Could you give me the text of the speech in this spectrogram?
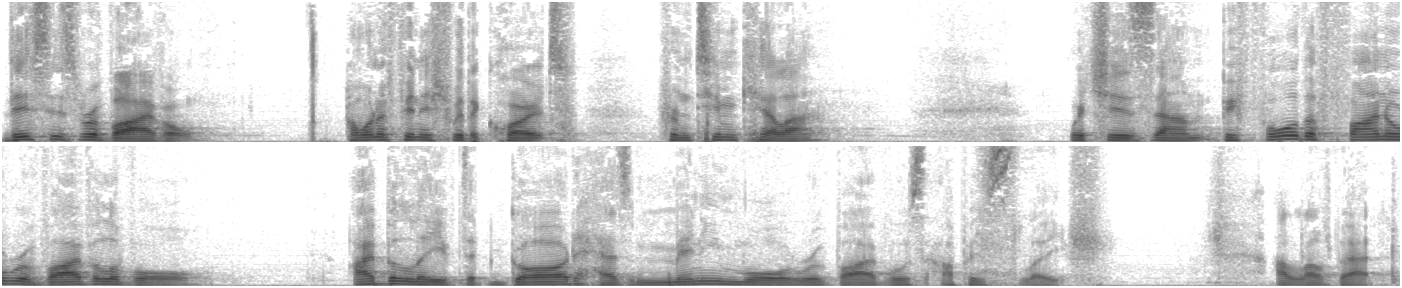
This is revival. I want to finish with a quote from Tim Keller, which is um, Before the final revival of all, I believe that God has many more revivals up his sleeve. I love that.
